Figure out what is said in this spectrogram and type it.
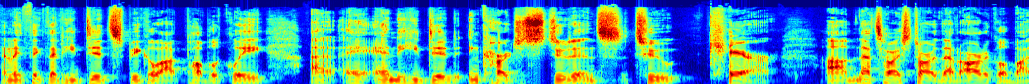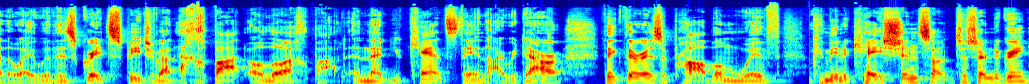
and I think that he did speak a lot publicly, uh, and he did encourage students to care um, that's how I started that article, by the way, with his great speech about echpat or lo echpat, and that you can't stay in the ivory tower. I think there is a problem with communication to a certain degree.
